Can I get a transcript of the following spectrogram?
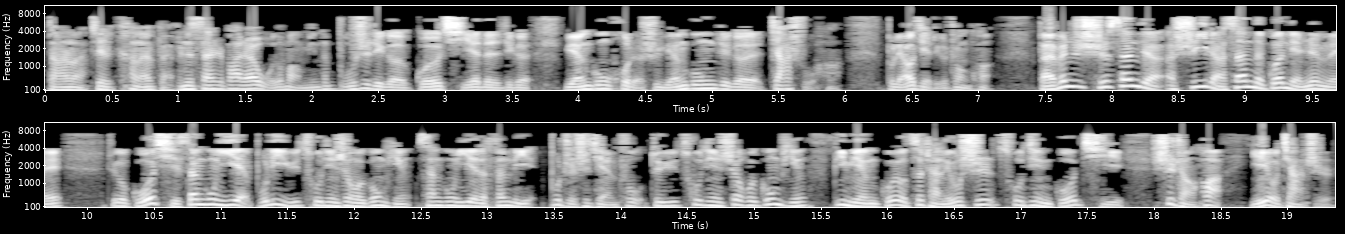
当然了，这看来百分之三十八点五的网民他不是这个国有企业的这个员工或者是员工这个家属哈，不了解这个状况。百分之十三点十一点三的观点认为，这个国企三公一业不利于促进社会公平，三公一业的分离不只是减负，对于促进社会公平、避免国有资产流失、促进国企市场化也有价值。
